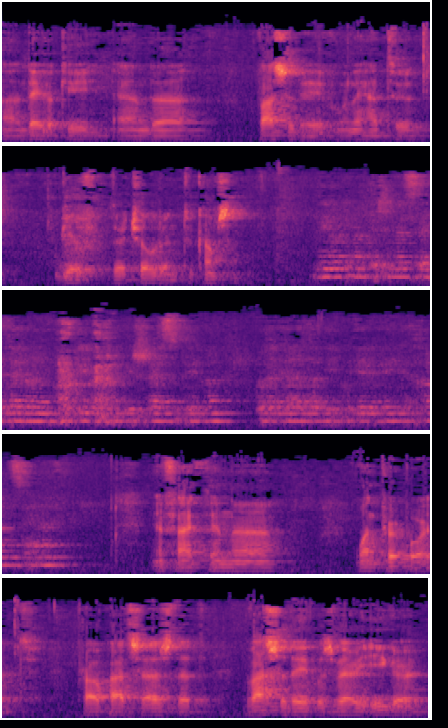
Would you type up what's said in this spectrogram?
uh, Devaki and uh, Vasudeva when they had to give their children to Kamsa. In fact, in uh, one purport, Prabhupada says that Vasudeva was very eager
